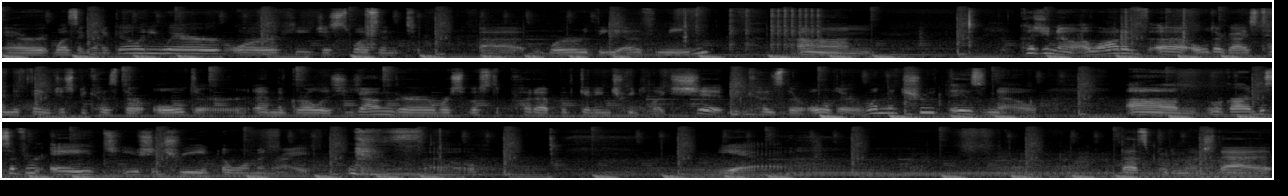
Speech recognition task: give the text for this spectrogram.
or it wasn't going to go anywhere or he just wasn't uh, worthy of me. Um, because you know a lot of uh, older guys tend to think just because they're older and the girl is younger we're supposed to put up with getting treated like shit because they're older when the truth is no. Um, regardless of your age you should treat a woman right. So yeah. That's pretty much that.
